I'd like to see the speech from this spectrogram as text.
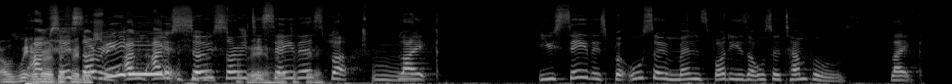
I was waiting for I'm her so sorry. Really? I'm, I'm so sorry to say to this, but Mm. like you say this, but also men's bodies are also temples. Like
